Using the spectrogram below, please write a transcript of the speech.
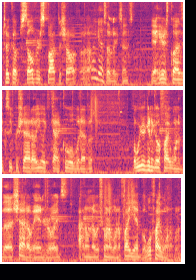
took up Silver's spot to show? Uh, I guess that makes sense. Yeah, here's Classic Super Shadow. He looks kind of cool, whatever. But we're gonna go fight one of the Shadow androids. I don't know which one I want to fight yet, but we'll fight one of them.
